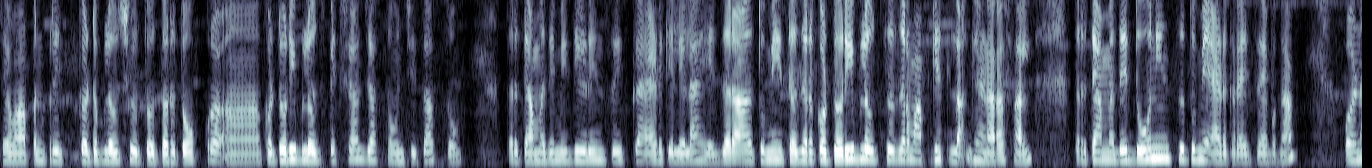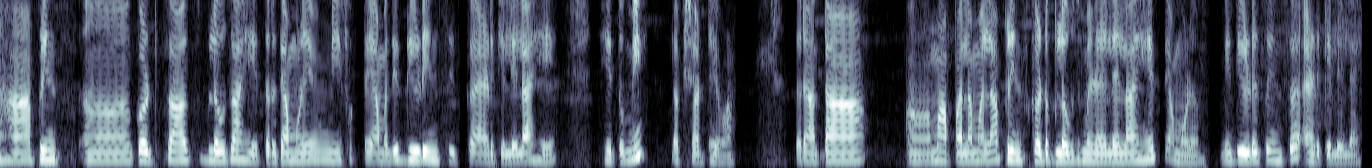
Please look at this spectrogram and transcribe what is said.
जेव्हा आपण प्रिन्स कट ब्लाऊज शिवतो तर तो कटोरी ब्लाऊजपेक्षा जास्त उंचीचा असतो. तर त्यामध्ये मी दीड इंच इतकं ॲड केलेलं आहे. जर तुम्ही इथं जर कटोरी ब्लाऊजचं जर माप घेतला घेणार असाल तर त्यामध्ये दोन इंच तुम्ही ॲड करायचं आहे बघा. पण हा प्रिन्स कटचाच ब्लाऊज आहे तर त्यामुळे मी फक्त यामध्ये दीड इंच इतकं ॲड केलेलं आहे. हे तुम्ही लक्षात ठेवा. तर आता मापाला मला प्रिन्स कट ब्लाऊज मिळालेला आहे त्यामुळं मी दीडच इंच ॲड केलेलं आहे.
